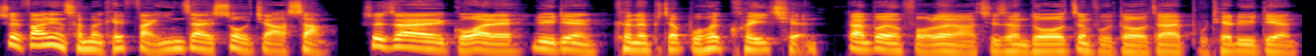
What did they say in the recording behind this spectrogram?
所以发电成本可以反映在售价上。所以在国外嘞，绿电可能比较不会亏钱，但不能否认啊，其实很多政府都有在补贴绿电。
